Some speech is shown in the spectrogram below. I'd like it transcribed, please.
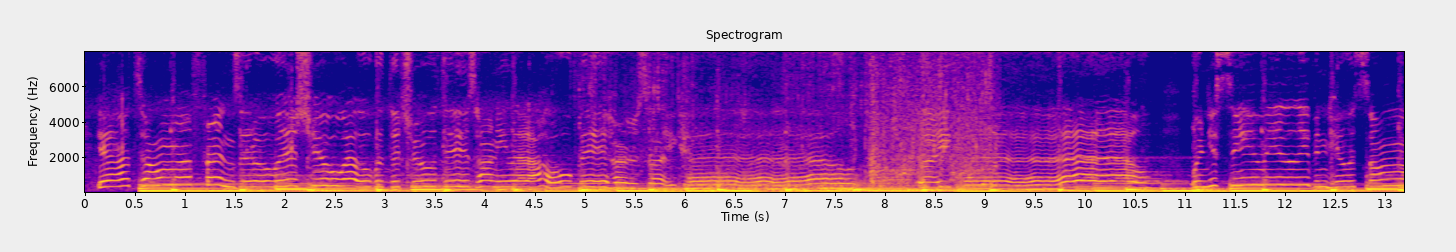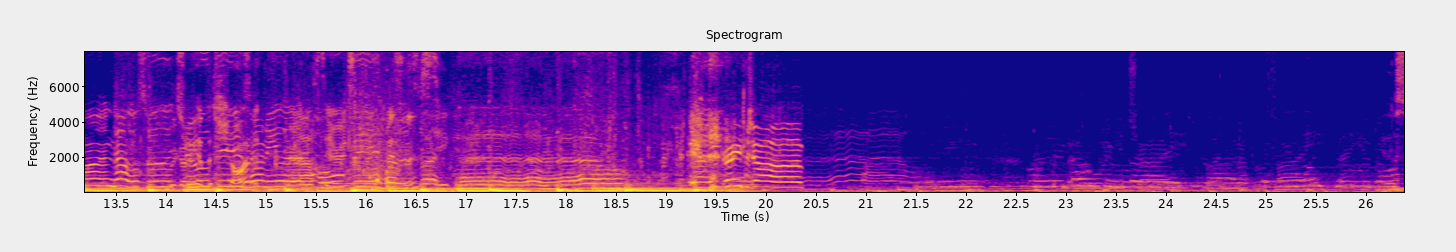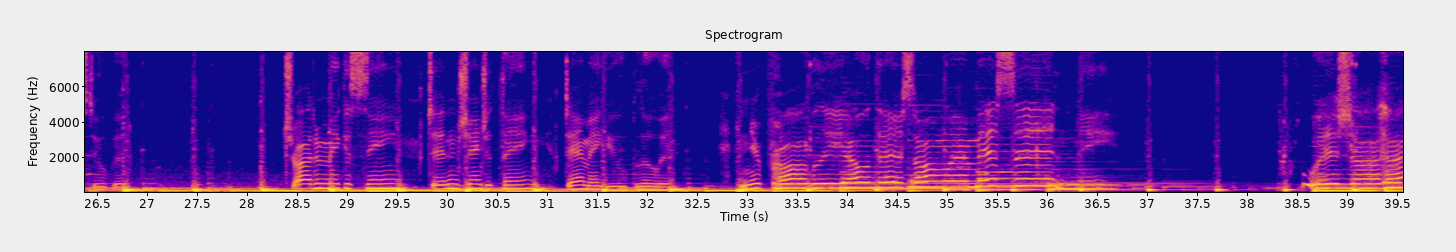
Yeah, I tell my friends that I wish you well, but the truth is, honey, feel stupid. Tried to make a scene, didn't change a thing. Damn it, you blew it. And you're probably out there somewhere missing me. Wish I had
